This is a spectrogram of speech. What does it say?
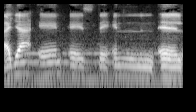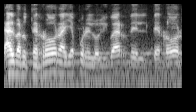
allá en este, en el Álvaro Terror, allá por el Olivar del Terror.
